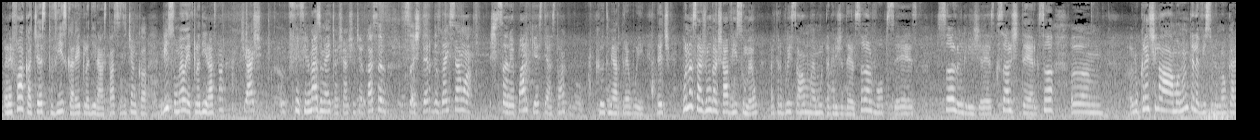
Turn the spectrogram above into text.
refac acest vis care e clădirea asta, să zicem că visul meu e clădirea asta și aș filmează-mi aici și aș încerca să, să șterg, îți dai seama și să repar chestia asta cât mi-ar trebui. Deci, până să ajung așa visul meu, ar trebui să am mai multă grijă de el, să-l vopsesc, să-l îngrijesc, să-l șterg, să um, lucrez și la amănuntele visului meu, care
